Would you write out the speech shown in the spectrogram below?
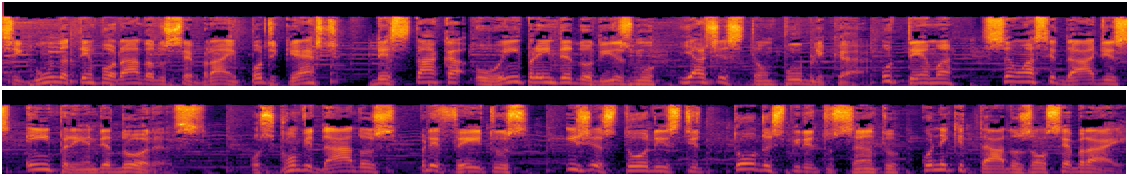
Segunda temporada do Sebrae Podcast destaca o empreendedorismo e a gestão pública. O tema são as cidades empreendedoras. Os convidados, prefeitos e gestores de todo o Espírito Santo conectados ao Sebrae.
